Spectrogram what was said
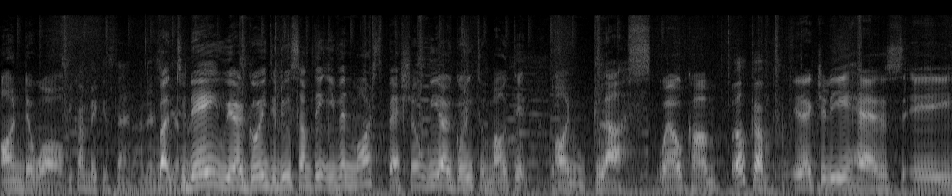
on the wall. You can't make it stand unless But today we are going to do something even more special. We are going to mount it on glass. Welcome. Welcome. It actually has a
